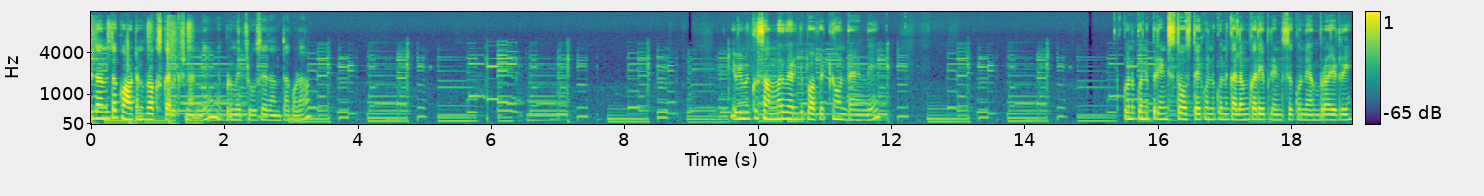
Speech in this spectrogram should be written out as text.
ఇదంతా కాటన్ ఫ్రాక్స్ కలెక్షన్ అండి. ఇప్పుడు మీరు చూసేదంతా కూడా. ఇవి మీకు సమ్మర్ వేర్కి పర్ఫెక్ట్గా ఉంటాయండి. కొన్ని కొన్ని ప్రింట్స్తో వస్తాయి కొన్ని కొన్ని కలంకరీ ప్రింట్స్ కొన్ని ఎంబ్రాయిడరీ.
